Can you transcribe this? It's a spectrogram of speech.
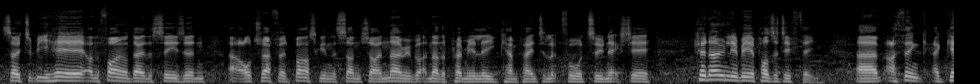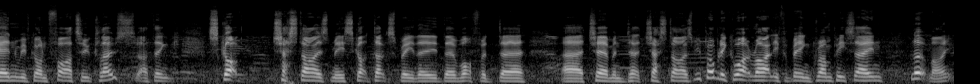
So to be here on the final day of the season at Old Trafford, basking in the sunshine, knowing we've got another Premier League campaign to look forward to next year, can only be a positive thing. Um, I think, again, we've gone far too close. I think Scott chastised me, Scott Duxbury, the, the Watford uh, uh, chairman, chastised me, probably quite rightly for being grumpy, saying, Look, Mike,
